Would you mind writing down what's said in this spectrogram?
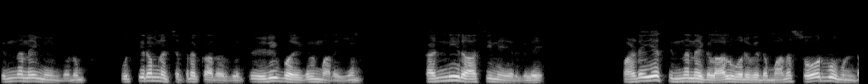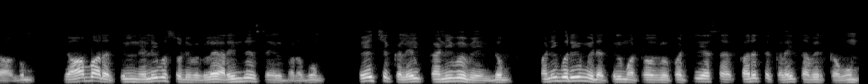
சிந்தனை மேம்படும். உத்திரம் நட்சத்திரக்காரர்களுக்கு இழிபறிகள் மறையும். கன்னி ராசி நேயர்களே பழைய சிந்தனைகளால் ஒரு விதமான சோர்வு உண்டாகும். வியாபாரத்தில் நெளிவு சொடிவுகளை அறிந்து செயல்படவும் பேச்சுக்களில் கனிவு வேண்டும் பணிபுரியும் இடத்தில் மற்றவர்கள் பற்றிய ச கருத்துக்களை தவிர்க்கவும்.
